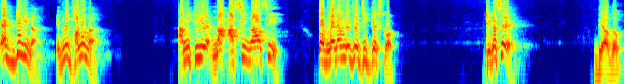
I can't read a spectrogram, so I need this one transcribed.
একদমই না এগুলি ভালো না। আমি কি না আসি না আসি? তোর ম্যাডামরে যে জিজ্ঞেস কর। ঠিক আছে? বেয়াদব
